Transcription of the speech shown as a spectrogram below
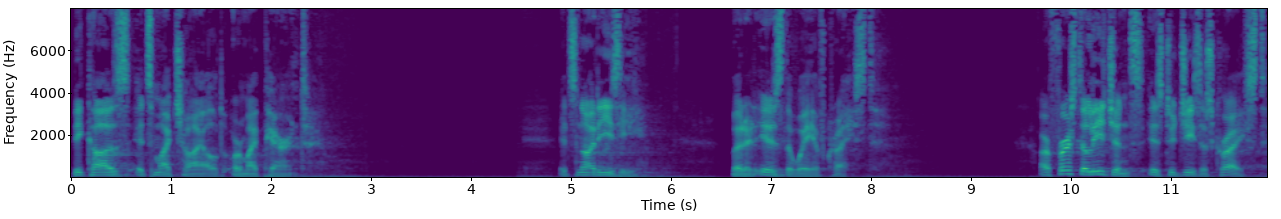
because it's my child or my parent. It's not easy, but it is the way of Christ. Our first allegiance is to Jesus Christ.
